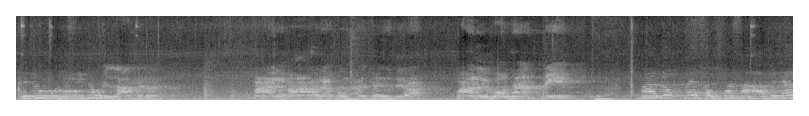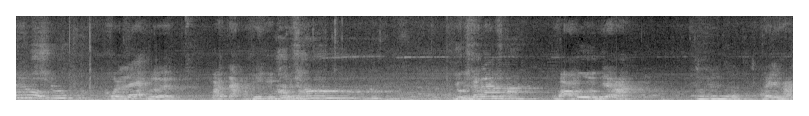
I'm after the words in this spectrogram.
ไปดูหุ่นสิลูกเป็นล่ามให้หน่อย มาแล้วมาแล้วพงษ์ท่านชัยศิระมาเลยพงษ์ท่านนี่ มาลูกแม่ส่งภาษาไปแล้วลูกคนแรกเลย มาจากประเทศญี่ปุ่น อยู่ทางด้านขวามือพี่ค่ะพี่ค่ะ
